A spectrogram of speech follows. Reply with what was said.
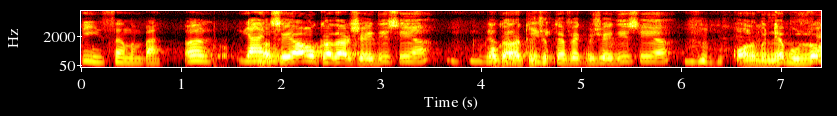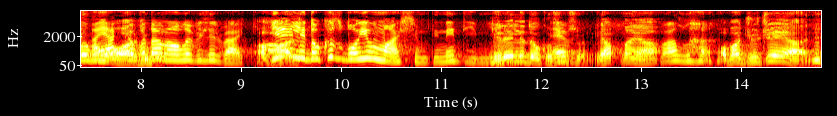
bir insanım ben. Öyle, yani Nasıl ya o kadar şey değilsin ya? o Yok, kadar yok, küçük değil. tefek bir şey değilsin ya. Onu bu ne buzdolabı mı o? ayakkabıdan Halbuki olabilir belki. Aa, 1.59 boyum var şimdi ne diyeyim. bu- 1.59 Evet. musun? Yapma ya. Vallahi. Ama cüce yani.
